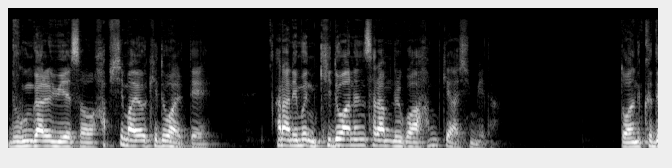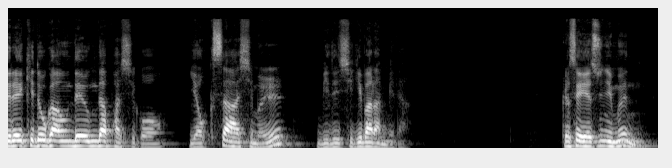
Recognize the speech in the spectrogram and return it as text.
누군가를 위해서 합심하여 기도할 때 하나님은 기도하는 사람들과 함께 하십니다. 또한 그들의 기도 가운데 응답하시고 역사하심을 믿으시기 바랍니다. 그래서 예수님은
